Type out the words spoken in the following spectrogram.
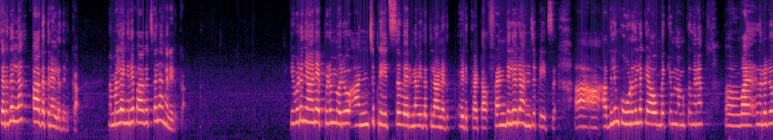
ചെറുതല്ല പാകത്തിനുള്ളത് എടുക്കുക നമ്മൾ എങ്ങനെ അങ്ങനെ എടുക്കാം ഇവിടെ ഞാൻ എപ്പോഴും ഒരു അഞ്ച് പ്ലേറ്റ്സ് വരുന്ന വിധത്തിലാണ് എടു എടുക്കുക കേട്ടോ ഫ്രണ്ടിൽ ഒരു അഞ്ച് പ്ലേറ്റ്സ് അതിലും കൂടുതലൊക്കെ ആകുമ്പോഴേക്കും നമുക്കിങ്ങനെ ഇങ്ങനെ ഒരു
